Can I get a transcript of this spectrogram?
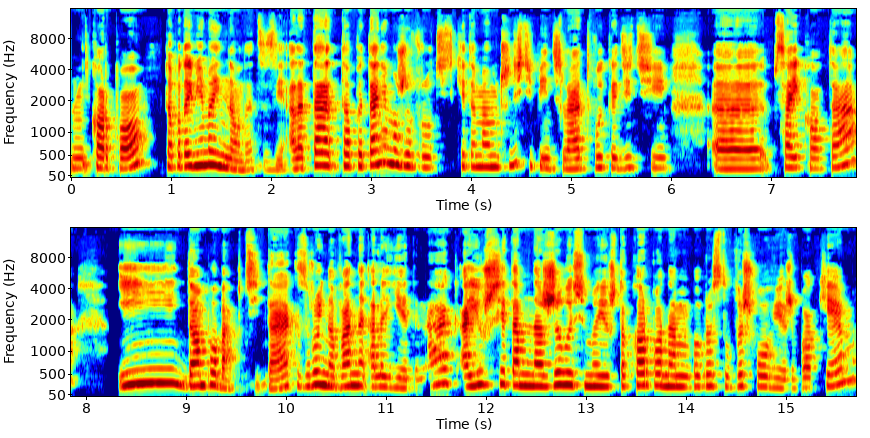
mm, korpo, to podejmiemy inną decyzję. Ale ta, to pytanie może wrócić, kiedy mamy 35 lat, dwójkę dzieci, yy, psa i kota, i dom po babci, tak? Zrujnowany, ale jednak, a już się tam nażyłyśmy, już to korpo nam po prostu wyszło, wiesz, bokiem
